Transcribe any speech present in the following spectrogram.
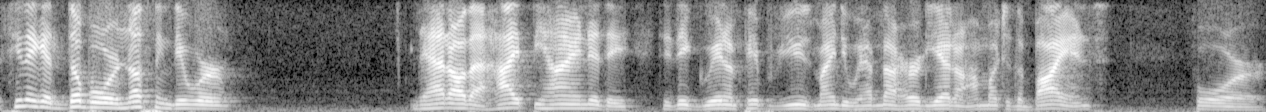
It seemed like at Double or Nothing they were they had all that hype behind it. They they did great on pay per views. Mind you, we have not heard yet on how much of the buy-ins for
